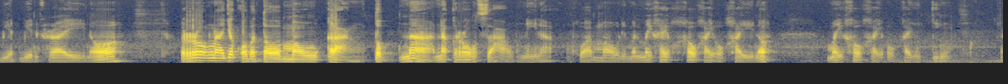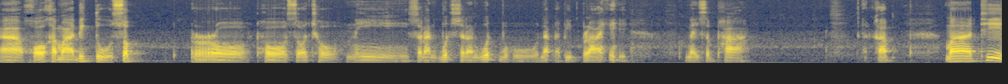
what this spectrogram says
เบียดเบียนใครเนาะรองนายกอบตเมากลาง ตบหน้านักร้องสาวนี่นะความเมานี่มันไม่ใครเข้าใครออกใครเนาะไม่เข้าใครออกใครจริง อขอขมาบิ๊กตู่ซบรอทอสชนี่สรันวุฒิสรันวุฒิโอ้โหนักอภิปรายในสภานะครับ มาที่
